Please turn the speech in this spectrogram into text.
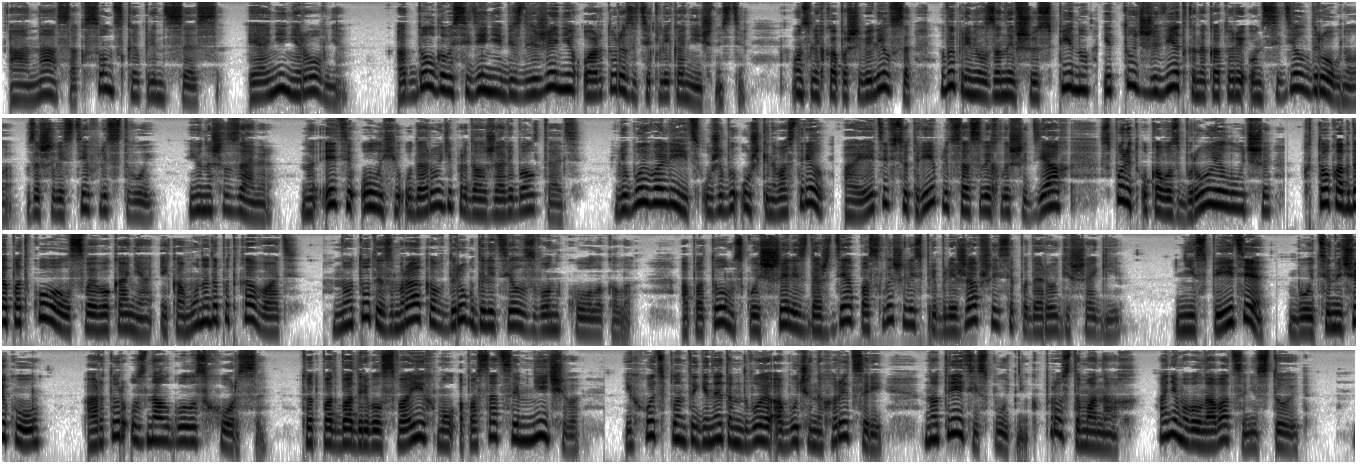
А она саксонская принцесса, и они не ровня. От долгого сидения без движения у Артура затекли конечности. Он слегка пошевелился, выпрямил занывшую спину, и тут же ветка, на которой он сидел, дрогнула, зашелестев листвой. Юноша замер, но эти олухи у дороги продолжали болтать. Любой валиец уже бы ушки навострил, а эти все треплются о своих лошадях, спорят, у кого сбруя лучше, кто когда подковывал своего коня и кому надо подковать. Но тут из мрака вдруг долетел звон колокола, а потом сквозь шелест дождя послышались приближавшиеся по дороге шаги. «Не спите? Будьте начеку!» Артур узнал голос Хорсы. Тот подбадривал своих, мол, опасаться им нечего, и хоть с Плантагенетом двое обученных рыцарей, но третий спутник — просто монах. О нем и волноваться не стоит.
